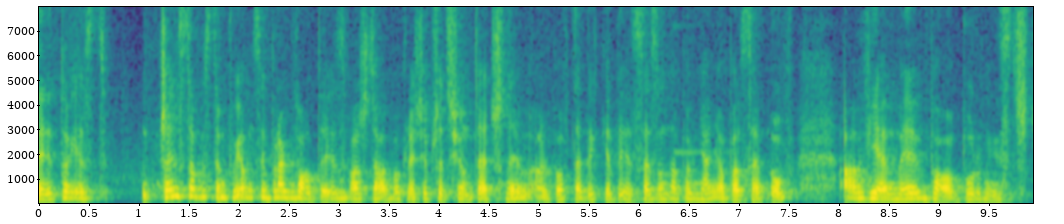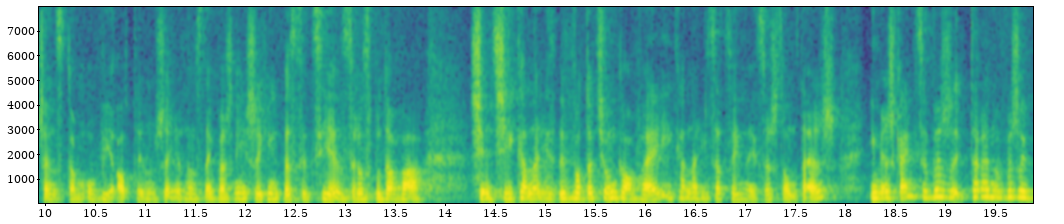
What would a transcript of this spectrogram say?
y, to jest często występujący brak wody, zwłaszcza w okresie przedświątecznym albo wtedy, kiedy jest sezon napełniania basenów. A wiemy, bo burmistrz często mówi o tym, że jedną z najważniejszych inwestycji jest rozbudowa sieci wodociągowej i kanalizacyjnej zresztą też. I mieszkańcy wyżej, terenów wyżej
